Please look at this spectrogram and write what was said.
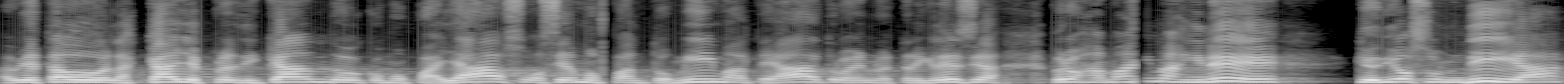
había estado en las calles predicando como payaso, hacíamos pantomima, teatros en nuestra iglesia, pero jamás imaginé que Dios un día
